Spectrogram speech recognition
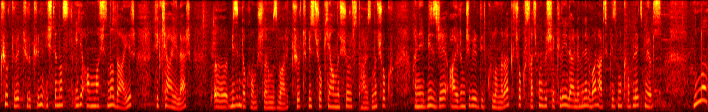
Kürt ve Türk'ün işte nasıl iyi anlaştığına dair hikayeler. e, bizim de komşularımız var Kürt. Biz çok iyi anlaşıyoruz tarzında çok hani bizce ayrımcı bir dil kullanarak çok saçma bir şekilde ilerlemeleri var. Artık biz bunu kabul etmiyoruz. Bunu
